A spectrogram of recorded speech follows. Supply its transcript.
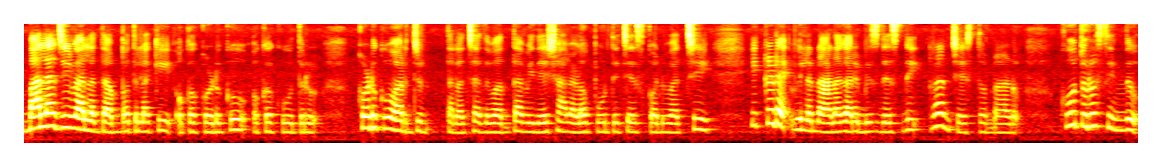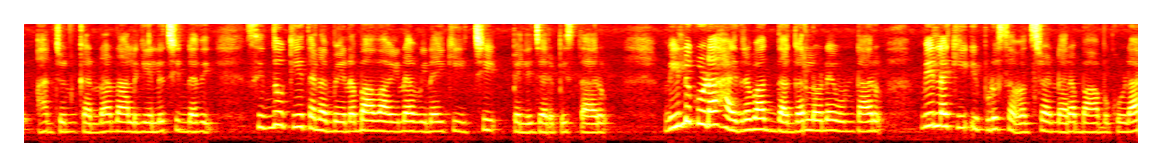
బాలాజీ వాళ్ళ దంపతులకి ఒక కొడుకు ఒక కూతురు. కొడుకు అర్జున్ తన చదువంతా విదేశాలలో పూర్తి చేసుకొని వచ్చి ఇక్కడే వీళ్ళ నాన్నగారి బిజినెస్ని రన్ చేస్తున్నాడు. కూతురు సింధు అర్జున్ కన్నా నాలుగేళ్ళు చిన్నది. సింధుకి తన మేనబావ అయిన వినయ్కి ఇచ్చి పెళ్ళి జరిపిస్తారు. వీళ్ళు కూడా హైదరాబాద్ దగ్గరలోనే ఉంటారు. వీళ్ళకి ఇప్పుడు సంవత్సరంన్నర బాబు కూడా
